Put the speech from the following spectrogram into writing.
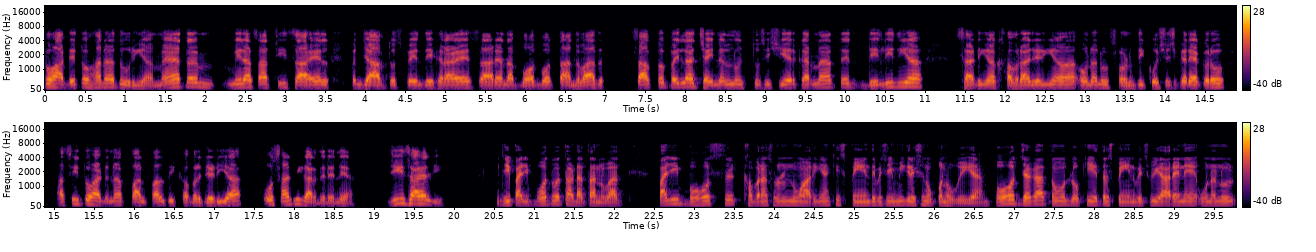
ਤੁਹਾਡੇ ਤੋਂ ਹਨ ਅਧੂਰੀਆਂ। ਮੈਂ ਤਾਂ ਮੇਰਾ ਸਾਥੀ ਸਾਹਿਲ ਪੰਜਾਬ ਤੋਂ ਸਪੇਨ ਦੇਖ ਰਿਹਾ ਹੈ। ਸਾਰਿਆਂ ਦਾ ਬਹੁਤ ਬਹੁਤ ਧੰਨਵਾਦ। ਸਭ ਤੋਂ ਪਹਿਲਾਂ ਚੈਨਲ ਨੂੰ ਤੁਸੀਂ ਸ਼ੇਅਰ ਕਰਨਾ ਤੇ ਡੇਲੀ ਦੀਆਂ ਸਾਡੀਆਂ ਖਬਰਾਂ ਜਿਹੜੀਆਂ ਉਹਨਾਂ ਨੂੰ ਸੁਣਨ ਦੀ ਕੋਸ਼ਿਸ਼ ਕਰਿਆ ਕਰੋ। ਅਸੀਂ ਤੁਹਾਡੇ ਨਾਲ ਪਲ ਪਲ ਦੀ ਖਬਰ ਜਿਹੜੀ ਆ ਉਹ ਸਾਂਝੀ ਕਰਦੇ ਰਹਿੰਦੇ ਆ ਜੀ ਸਾਹਿਲ ਜੀ। ਜੀ ਭਾਜੀ ਬਹੁਤ ਬਹੁਤ ਤੁਹਾਡਾ ਧੰਨਵਾਦ। ਭਾਜੀ ਬਹੁਤ ਖਬਰਾਂ ਸੁਣਨ ਨੂੰ ਆ ਰਹੀਆਂ ਕਿ ਸਪੇਨ ਦੇ ਵਿੱਚ ਇਮੀਗ੍ਰੇਸ਼ਨ ਓਪਨ ਹੋ ਗਈ ਹੈ। ਬਹੁਤ ਜਗ੍ਹਾ ਤੋਂ ਲੋਕੀ ਇੱਧਰ ਸਪੇਨ ਵਿੱਚ ਵੀ ਆ ਰਹੇ ਨੇ ਉਹਨਾਂ ਨੂੰ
